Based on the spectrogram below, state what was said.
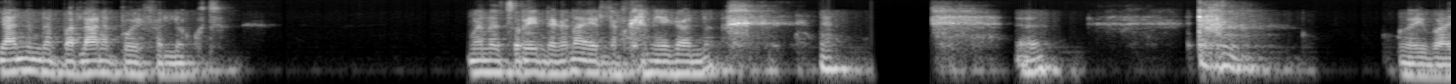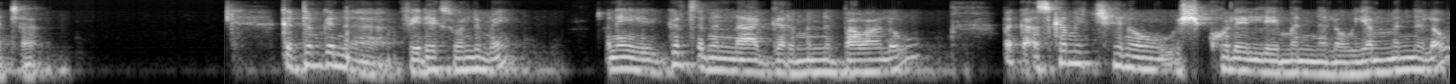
ያንን ነበር ላነበው የፈለኩት። መነጽሬ እንደገና የለም ከኔ ጋርና ወይ ባጫ ቅድም ግን ፌዴክስ ወንድሜ እኔ ግልጽ እንናገር የምንባባለው በቃ እስከ መቼ ነው እሽኮሌሌ የምንለው የምንለው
